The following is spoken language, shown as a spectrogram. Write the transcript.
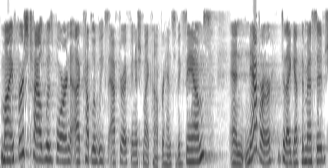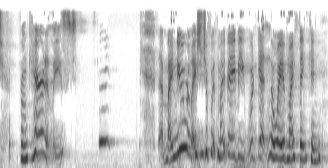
My first child was born a couple of weeks after I finished my comprehensive exams, and never did I get the message, from Karen at least, that my new relationship with my baby would get in the way of my thinking.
